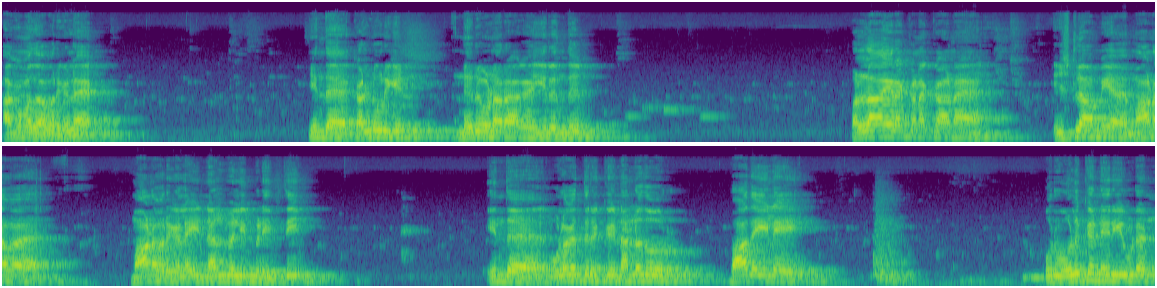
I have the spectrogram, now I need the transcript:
அகமது அவர்களை இந்த கல்லூரியின் நிறுவனராக இருந்து பல்லாயிரக்கணக்கான இஸ்லாமிய மாணவ மாணவர்களை நல்வழிப்படுத்தி இந்த உலகத்திற்கு நல்லதோர் பாதையிலே ஒரு ஒழுக்க நெறியுடன்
